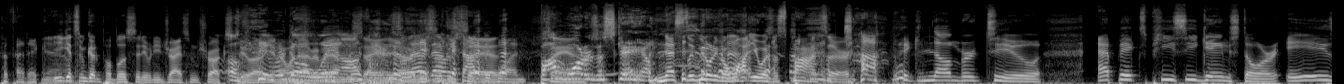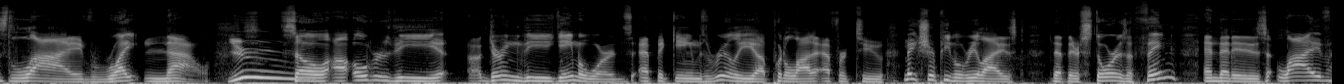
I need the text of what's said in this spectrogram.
pathetic. You get some good publicity when you drive some trucks too. Uh, Okay, you know, we're whatever, going way man, I'm off just saying, here. you So that, that was just topic saying. one. bottled Saying. water's a scam. Nestle, we don't even want you as a sponsor. Topic number two. Epic's PC Game Store is live right now. You. So uh, over the uh, during the Game Awards, Epic Games really uh, put a lot of effort to make sure people realized that their store is a thing and that it is live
